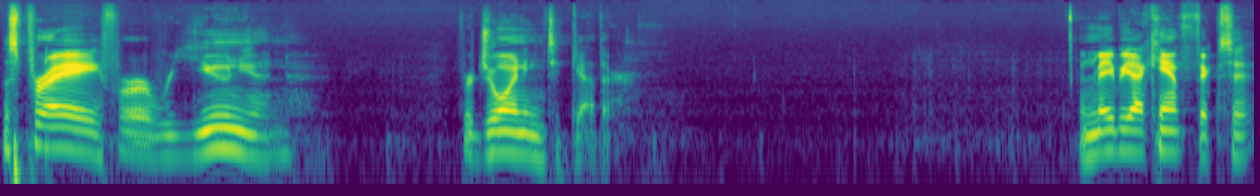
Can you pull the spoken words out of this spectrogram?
Let's pray for a reunion, for joining together. And maybe I can't fix it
